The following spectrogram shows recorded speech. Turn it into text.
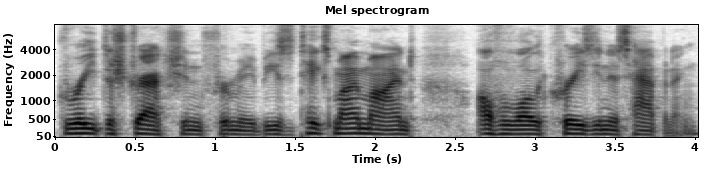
great distraction for me because it takes my mind off of all the craziness happening.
